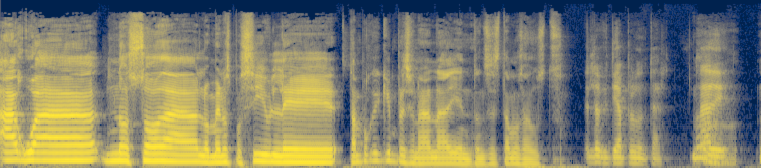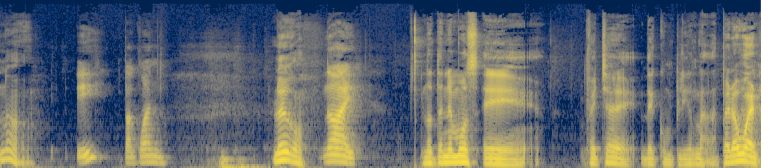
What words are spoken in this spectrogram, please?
Agua, no soda, lo menos posible. Tampoco hay que impresionar a nadie, entonces estamos a gusto. es lo que te iba a preguntar. No, Nadie. No. ¿Y? ¿Para cuándo? Luego, No hay. no tenemos eh, fecha de, de cumplir nada. Pero bueno,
